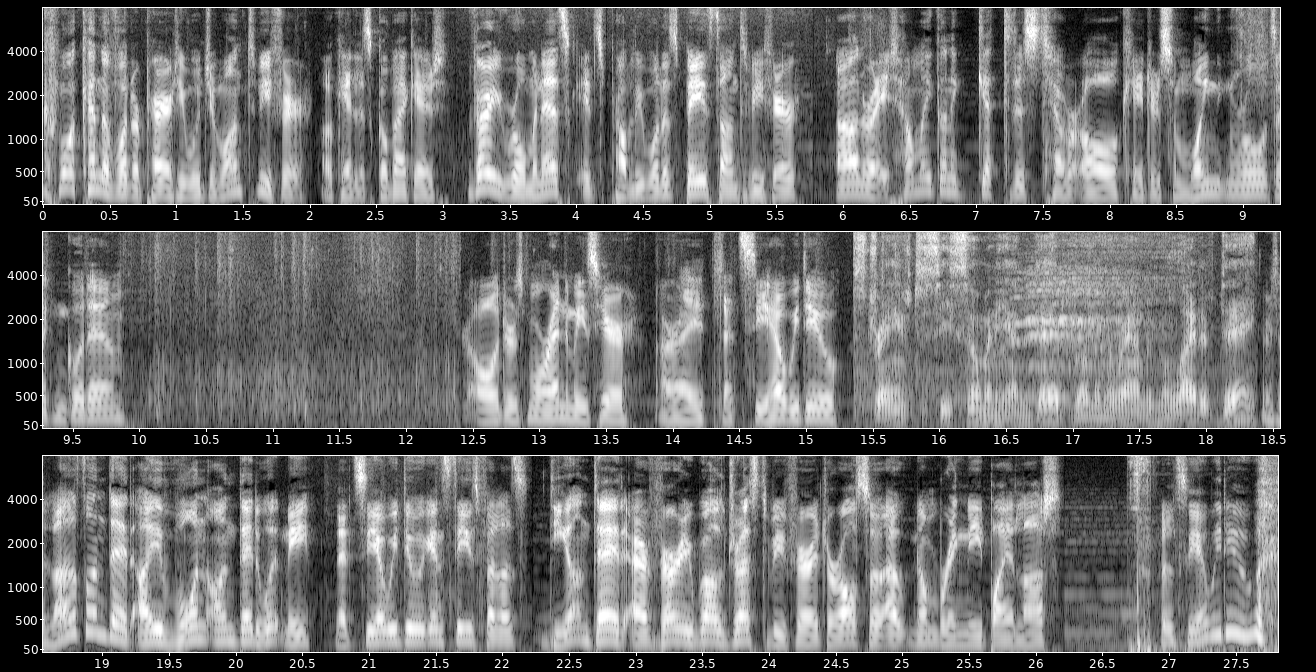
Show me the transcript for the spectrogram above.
What kind of other party would you want, to be fair? Okay, let's go back out. Very Romanesque. It's probably what it's based on, to be fair. Alright, how am I gonna get to this tower? Oh, okay, there's some winding roads I can go down. Oh, there's more enemies here. All right, let's see how we do. Strange to see so many undead roaming around in the light of day. There's a lot of undead. I have one undead with me. Let's see how we do against these fellas. The undead are very well dressed, to be fair. They're also outnumbering me by a lot. We'll see how we do.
